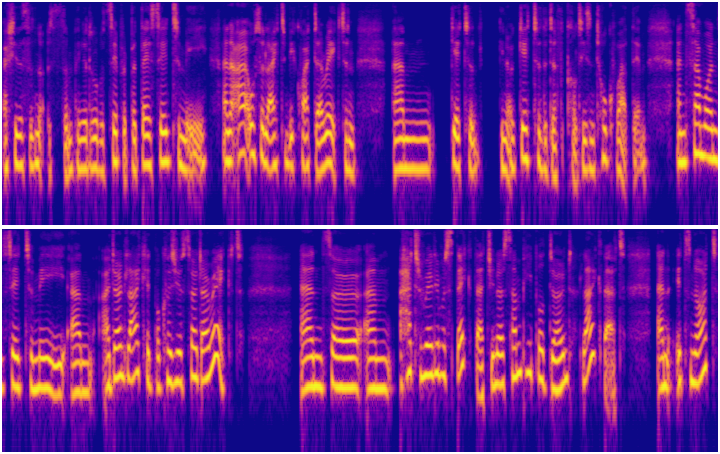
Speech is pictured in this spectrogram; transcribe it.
actually this is not something a little bit separate, but they said to me, and I also like to be quite direct and, um, get to you know, get to the difficulties and talk about them. And someone said to me, um, I don't like it because you're so direct. And so um, I had to really respect that. You know, some people don't like that. And it's not,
